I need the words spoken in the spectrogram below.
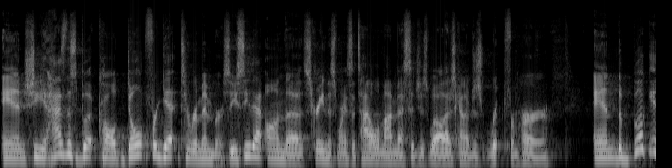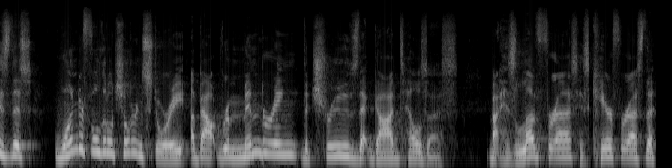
And she has this book called Don't Forget to Remember. So you see that on the screen this morning. It's the title of my message as well. I just kind of just ripped from her. And the book is this wonderful little children's story about remembering the truths that God tells us about his love for us, his care for us. The,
